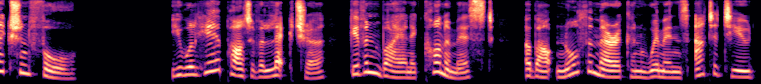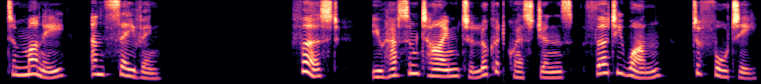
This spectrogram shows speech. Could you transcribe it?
Section 4. You will hear part of a lecture given by an economist about North American women's attitude to money and saving. First, you have some time to look at questions 31 to 40.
